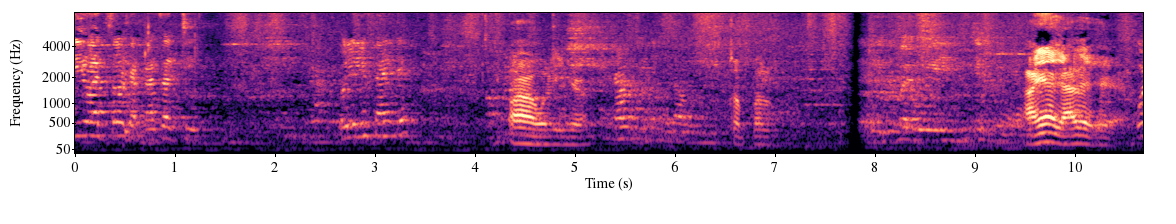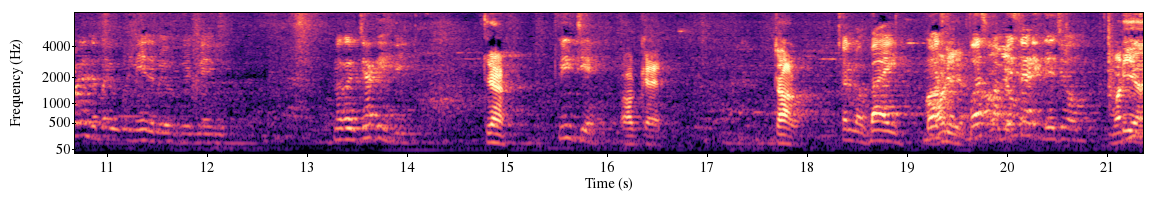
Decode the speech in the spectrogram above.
ઈ વાત સો ટકા સાચી. ઓલી લિફ્ટ આવી હા ઓલી છે. ચપ્પલ. અહીંયા જ આવે છે. કોને દબાવ્યું મેં દબાવ્યું એટલે નગર જાતી ગઈ. ક્યાં? નીચે. ઓકે. ચાલો. ચલો બાય બસ. બસમાં બેસાડી દેજો. મળીએ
